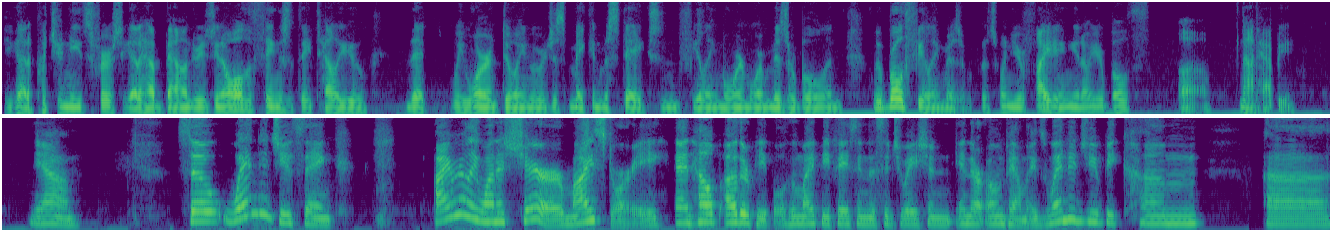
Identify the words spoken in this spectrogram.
you got to put your needs first. You got to have boundaries. You know all the things that they tell you that we weren't doing. We were just making mistakes and feeling more and more miserable. And we were both feeling miserable because when you're fighting you know you're both uh, not happy. Yeah. So when did you think I really want to share my story and help other people who might be facing the situation in their own families? When did you become uh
